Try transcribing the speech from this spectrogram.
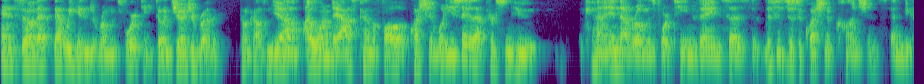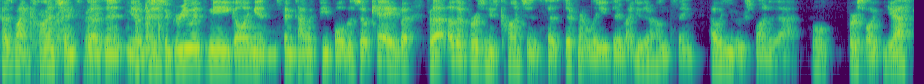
And so that that we get into Romans 14. Don't judge your brother. Don't cause to Yeah. I wanted to ask kind of a follow up question. What do you say to that person who, kind of in that Romans 14 vein, says that this is just a question of conscience, and because my conscience right, right. doesn't, you know, disagree with me going and spending time with people, this is okay. But for that other person whose conscience says differently, they might do their mm-hmm. own thing. How would you respond to that? Well, first of all, you ask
